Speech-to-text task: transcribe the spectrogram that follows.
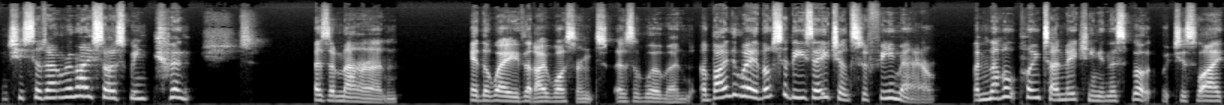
And she said, I realized I was being coached as a man in the way that I wasn't as a woman. And by the way, lots of these agents were female. And the whole point I'm making in this book, which is why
